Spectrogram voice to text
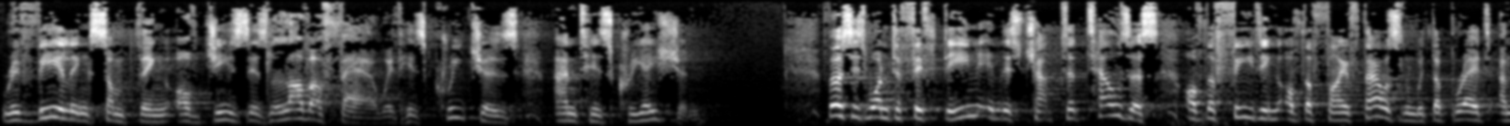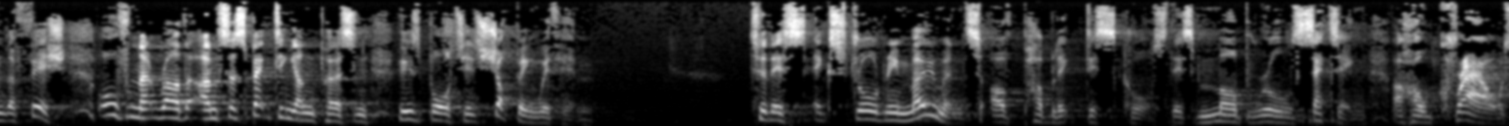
Revealing something of Jesus' love affair with his creatures and his creation. Verses 1 to 15 in this chapter tells us of the feeding of the 5,000 with the bread and the fish, all from that rather unsuspecting young person who's bought his shopping with him. To this extraordinary moment of public discourse, this mob rule setting, a whole crowd,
